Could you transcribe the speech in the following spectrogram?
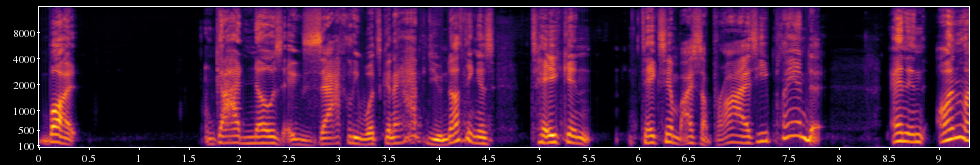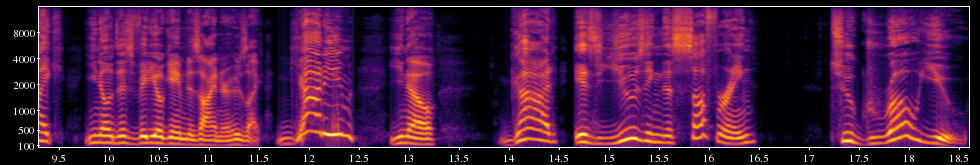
But God knows exactly what's going to happen to you. Nothing is taken takes him by surprise. He planned it. And in, unlike, you know, this video game designer who's like, "Got him," you know, God is using this suffering to grow you.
